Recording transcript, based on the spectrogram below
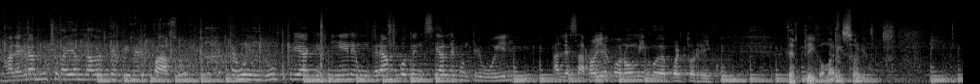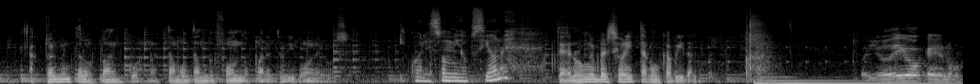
Nos alegra mucho que hayan dado este primer paso, esta es una industria que tiene un gran potencial de contribuir al desarrollo económico de Puerto Rico. Te explico, Marisol. Actualmente los bancos no estamos dando fondos para este tipo de negocio. ¿Y cuáles son mis opciones? Tener un inversionista con capital. Pues yo digo que no.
